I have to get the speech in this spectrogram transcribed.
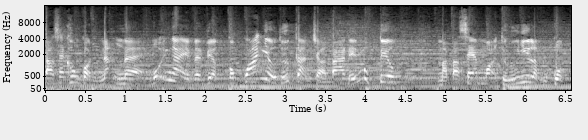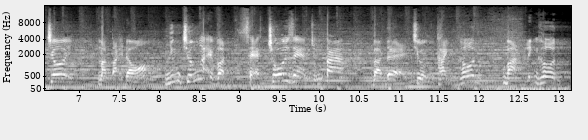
ta sẽ không còn nặng nề mỗi ngày về việc có quá nhiều thứ cản trở ta đến mục tiêu, mà ta xem mọi thứ như là một cuộc chơi, mà tại đó những chướng ngại vật sẽ trôi rèn chúng ta và để trưởng thành hơn, bản lĩnh hơn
